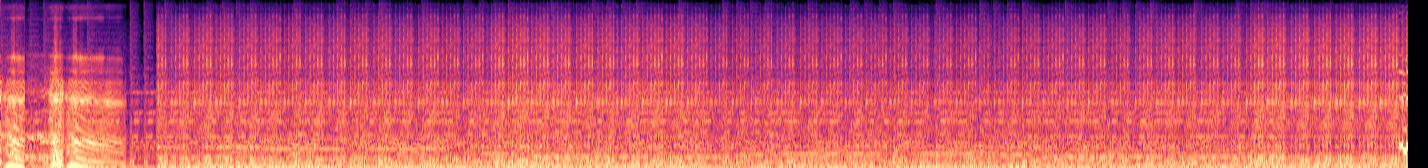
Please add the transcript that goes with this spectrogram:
shuffle! Ha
